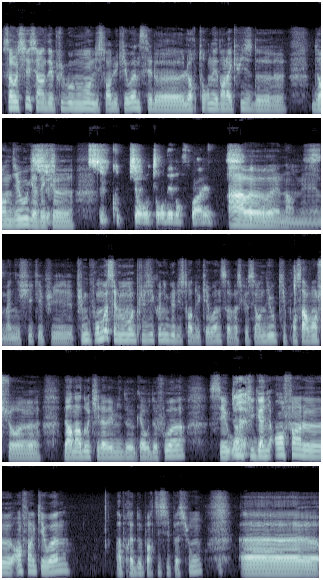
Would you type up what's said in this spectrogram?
ça aussi, c'est un des plus beaux moments de l'histoire du K1, c'est le, le retourner dans la cuisse de, de Andy Hoog avec. Euh, ce coup de pied retourné d'enfoiré. Ah ouais, ouais, ouais, non, mais magnifique. Et puis, puis pour moi, c'est le moment le plus iconique de l'histoire du K1, ça, parce que c'est Andy Hoog qui prend sa revanche sur Bernardo qui l'avait mis de KO deux fois. C'est Hoog qui gagne enfin le, enfin le K1 après deux participations. Euh,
